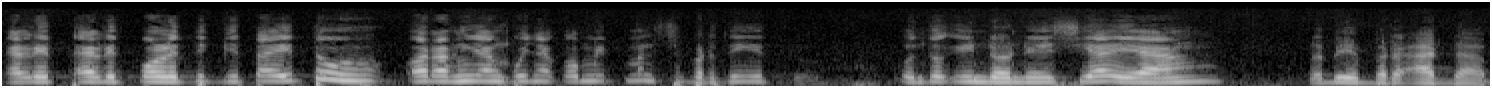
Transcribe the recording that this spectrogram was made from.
elit-elit politik kita itu orang yang punya komitmen seperti itu untuk Indonesia yang lebih beradab.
